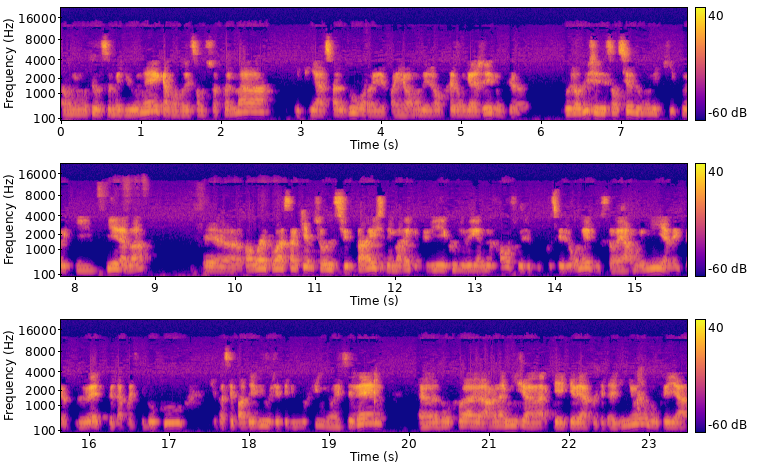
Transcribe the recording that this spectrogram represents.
On est monté au sommet du Honeck avant de descendre sur Colmar. Et puis à Strasbourg, enfin, il y a vraiment des gens très engagés. Donc euh, aujourd'hui j'ai l'essentiel de mon équipe qui, qui est là-bas. Et euh, enfin ouais, pour la cinquième sur le sud, pareil, j'ai démarré depuis l'école du vegan de France où j'ai beaucoup séjourné, d'où et Harmonie avec Bleuette que j'apprécie beaucoup. J'ai passé par des lieux où j'ai fait du woofing dans les Cévennes. Euh, donc voilà, un ami qui, qui est à côté d'Avignon. Donc il y a,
